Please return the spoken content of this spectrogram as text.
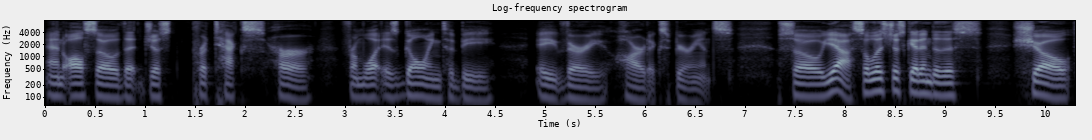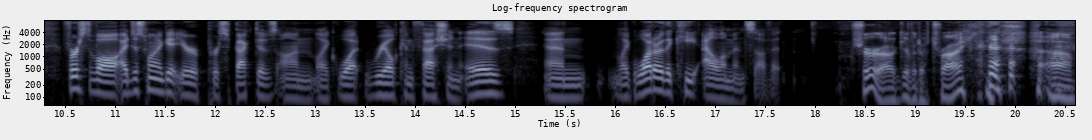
and also that just protects her from what is going to be a very hard experience. So, yeah, so let's just get into this show. First of all, I just want to get your perspectives on like what real confession is and like what are the key elements of it. Sure, I'll give it a try. um,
